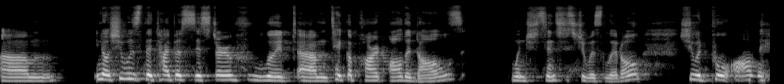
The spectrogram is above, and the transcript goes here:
Um, you know, she was the type of sister who would um, take apart all the dolls when she, since she was little. She would pull all the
